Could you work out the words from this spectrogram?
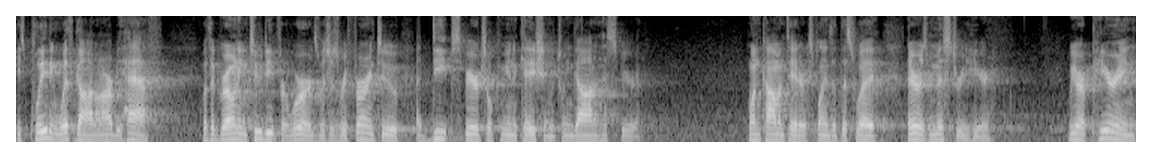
He's pleading with God on our behalf with a groaning too deep for words, which is referring to a deep spiritual communication between God and His Spirit. One commentator explains it this way there is mystery here. We are peering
